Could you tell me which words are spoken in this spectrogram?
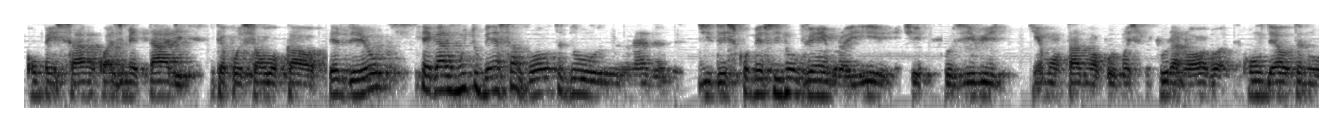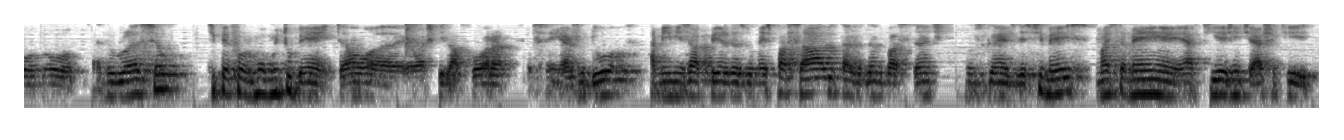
compensaram quase metade do que a posição local perdeu. Pegaram muito bem essa volta do, né, de, desse começo de novembro aí. A gente, inclusive, tinha montado uma, uma estrutura nova com o Delta no, no, no Russell, que performou muito bem. Então, eh, eu acho que lá fora assim, ajudou a minimizar perdas do mês passado, está ajudando bastante nos ganhos desse mês, mas também aqui a gente acha que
